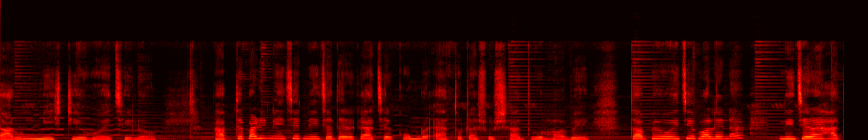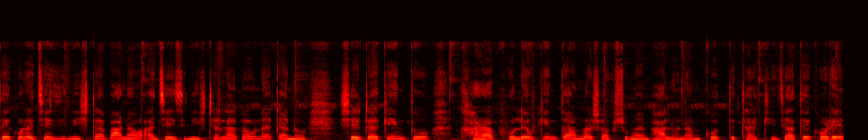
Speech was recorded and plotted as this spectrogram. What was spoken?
দারুণ মিষ্টিও হয়েছিল। ভাবতে পারিনি যে নিজেদের গাছের কুমড়ো এতটা সুস্বাদু হবে। তবে ওই যে বলে না, নিজেরা হাতে করে যে জিনিসটা বানাও আর যে জিনিসটা লাগাও না কেন, সেটা কিন্তু খারাপ হলেও কিন্তু আমরা সবসময় ভালো নাম করতে থাকি, যাতে করে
